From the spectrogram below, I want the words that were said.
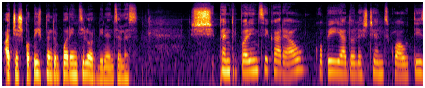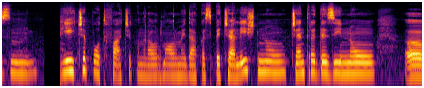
acești copii și pentru părinților, bineînțeles. Și pentru părinții care au copii adolescenți cu autism, ei ce pot face până la urma urmei dacă specialiști nu, centre de zi nu, uh,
